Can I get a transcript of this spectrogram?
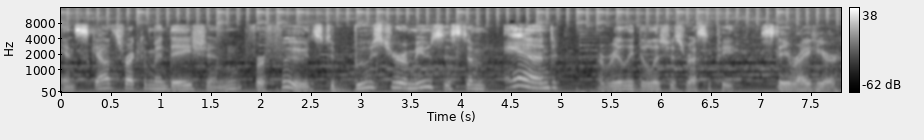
and Scout's recommendation for foods to boost your immune system and a really delicious recipe. Stay right here.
